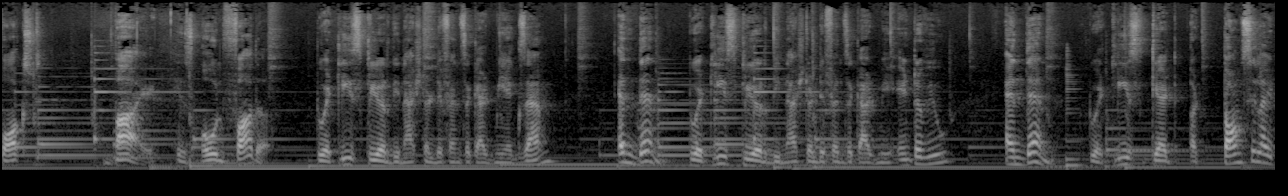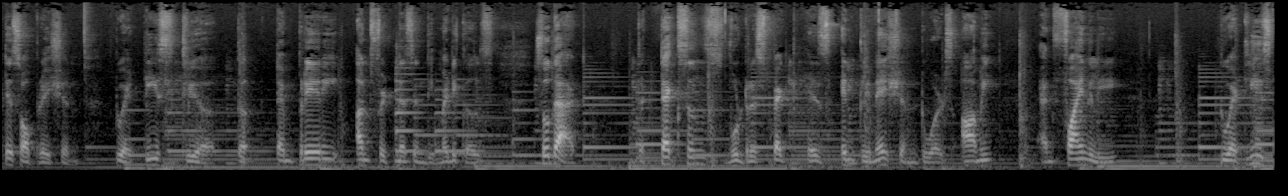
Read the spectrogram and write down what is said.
foxed by his own father to at least clear the National Defense Academy exam, and then to at least clear the National Defense Academy interview, and then to at least get a tonsillitis operation to at least clear the temporary unfitness in the medicals so that the Texans would respect his inclination towards army and finally to at least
